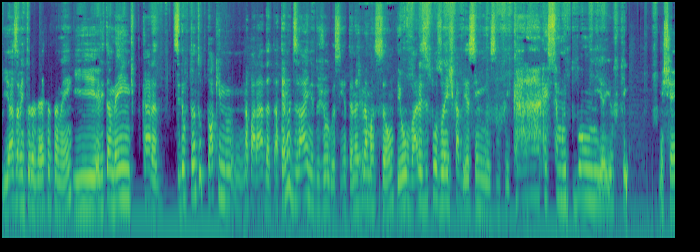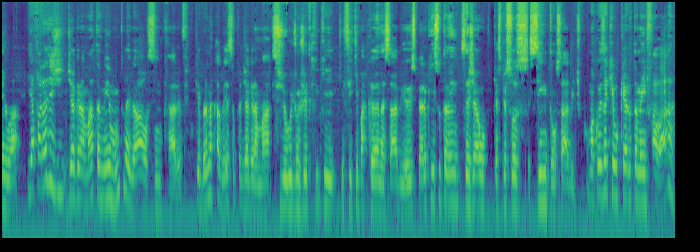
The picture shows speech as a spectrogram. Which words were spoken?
E as aventuras dessa também. E ele também, tipo, cara, você deu tanto toque no, na parada, até no design do jogo, assim, até na diagramação, deu várias explosões de cabeça em mim, assim. Falei, caraca, isso é muito bom. E aí eu fiquei, mexendo lá. E a parada de diagramar também é muito legal, assim, cara. Eu fico quebrando a cabeça para diagramar esse jogo de um jeito que, que, que, fique bacana, sabe? Eu espero que isso também seja o que as pessoas sintam, sabe? Tipo, uma coisa que eu quero também falar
